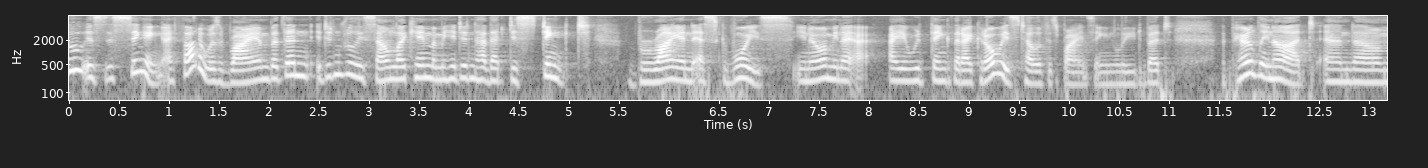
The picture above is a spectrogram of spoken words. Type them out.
who is this singing? I thought it was Brian, but then it didn't really sound like him. I mean, he didn't have that distinct Brian-esque voice. You know, I mean, I I would think that I could always tell if it's Brian singing lead, but apparently not. And um,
